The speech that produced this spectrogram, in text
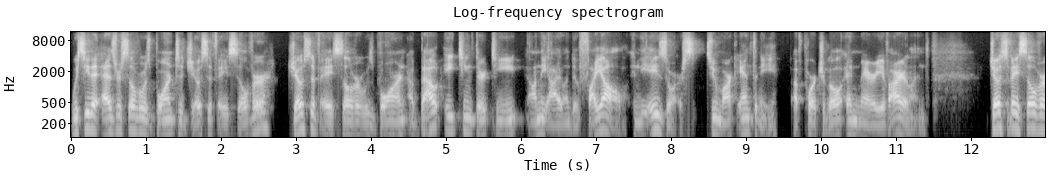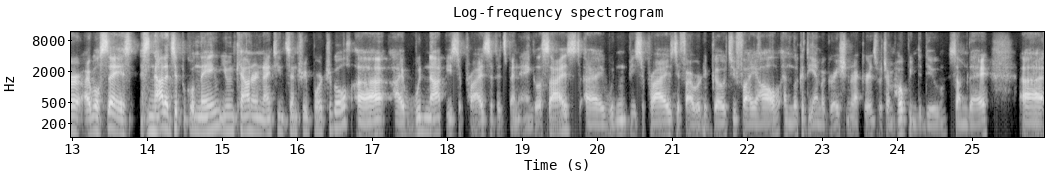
We see that Ezra Silver was born to Joseph A. Silver. Joseph A. Silver was born about 1813 on the island of Fayal in the Azores to Mark Anthony of Portugal and Mary of Ireland. Joseph A. Silver, I will say, is, is, not a typical name you encounter in 19th century Portugal. Uh, I would not be surprised if it's been anglicized. I wouldn't be surprised if I were to go to Fayal and look at the immigration records, which I'm hoping to do someday. Uh,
